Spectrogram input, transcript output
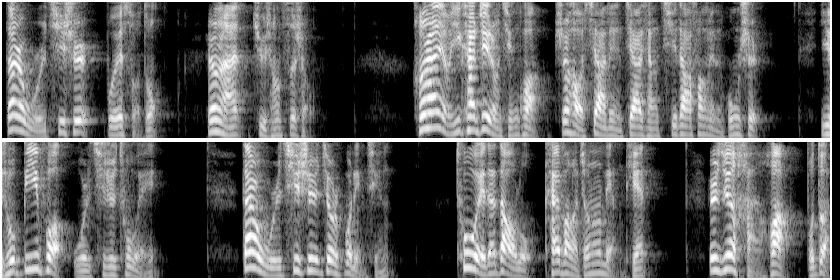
但是五十七师不为所动，仍然据城死守。横山勇一看这种情况，只好下令加强其他方面的攻势，以图逼迫五十七师突围。但是五十七师就是不领情，突围的道路开放了整整两天。日军喊话不断，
